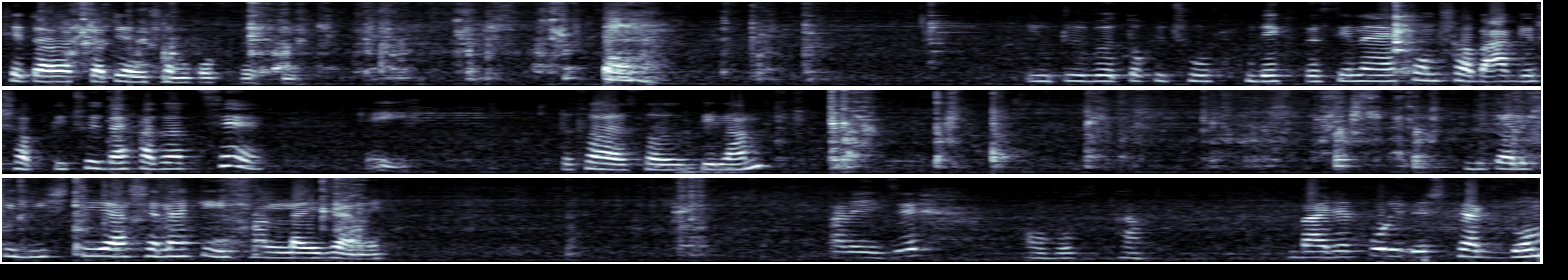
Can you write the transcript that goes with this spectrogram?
সেটাও একটা টেনশন করতেছি। ইউটিউবে তো কিছু দেখতেছি না, এখন সব আগের সব কিছুই দেখা যাচ্ছে। এই একটু সয়া সস দিলাম। বিকালে কি বৃষ্টি আসে নাকি? আল্লাহ জানে। আর এই যে অবস্থা। বাইরের পরিবেশটা একদম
